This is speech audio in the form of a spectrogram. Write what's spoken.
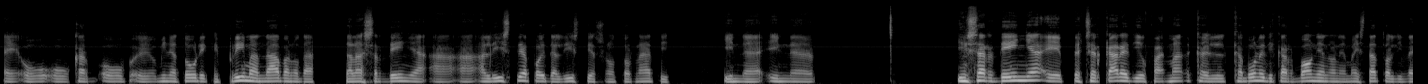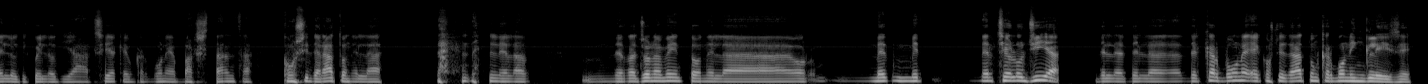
eh, o, o, o, o, eh, minatori che prima andavano da, dalla Sardegna a, a, all'Istria, poi dall'Istria sono tornati in, in, in Sardegna e per cercare di fare, ma il carbone di Carbonia non è mai stato a livello di quello di Arsia, che è un carbone abbastanza considerato nella, nella, nel ragionamento, nella me, merceologia del, del, del carbone, è considerato un carbone inglese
